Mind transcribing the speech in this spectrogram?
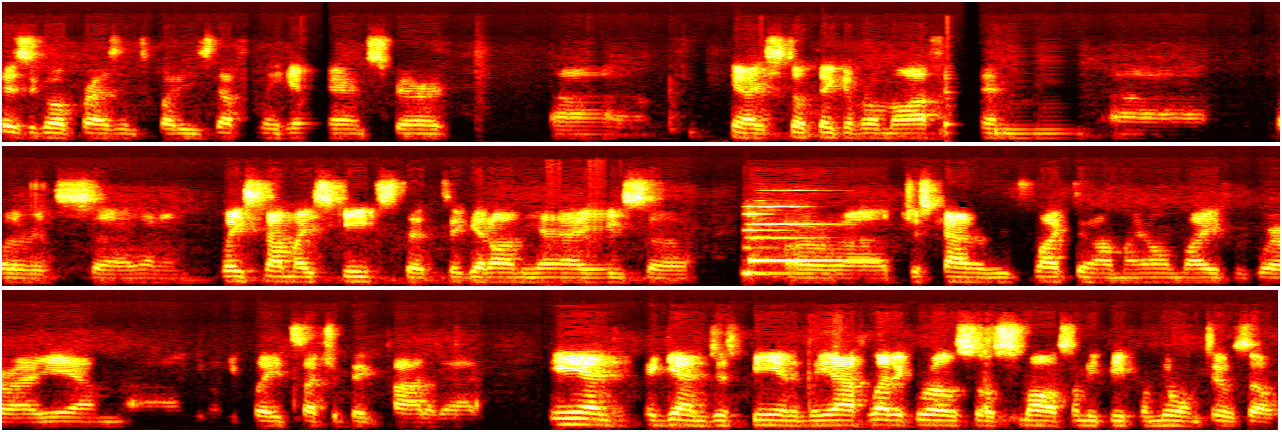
physical presence, but he's definitely here in spirit. Uh, yeah, I still think of him often, uh, whether it's uh, when I'm lacing on my skates to, to get on the ice uh, or just kind of reflecting on my own life of where I am. you know, he played such a big part of that. And again, just being in the athletic world so small, so many people knew him too. So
